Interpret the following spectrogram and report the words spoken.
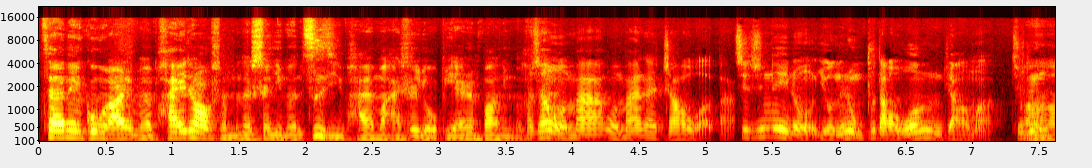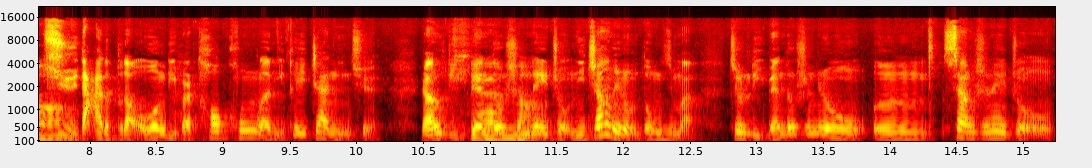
在那公园里面拍照什么的，是你们自己拍吗？还是有别人帮你们拍？好像我妈我妈在照我吧，就是那种有那种不倒翁，你知道吗？就那种哦。巨大的不倒翁，里边掏空了，你可以站进去，然后里边都是那种你知道那种东西吗？就里边都是那种嗯，像是那种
